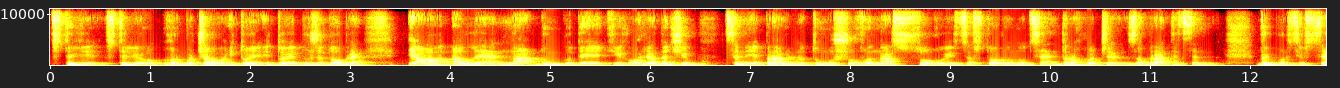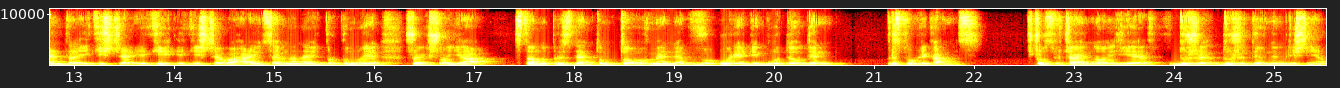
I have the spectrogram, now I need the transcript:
в стилі в стилі Горбачова, і то і то є дуже добре. А- але на думку деяких оглядачів, це не є правильно, тому що вона зсовується в сторону центра, хоче забрати це виборців з центра, які ще які, які ще вагаються. І вона навіть пропонує, що якщо я стану президентом, то в мене в уряді буде один республіканець. Що звичайно є дуже дуже дивним рішенням,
